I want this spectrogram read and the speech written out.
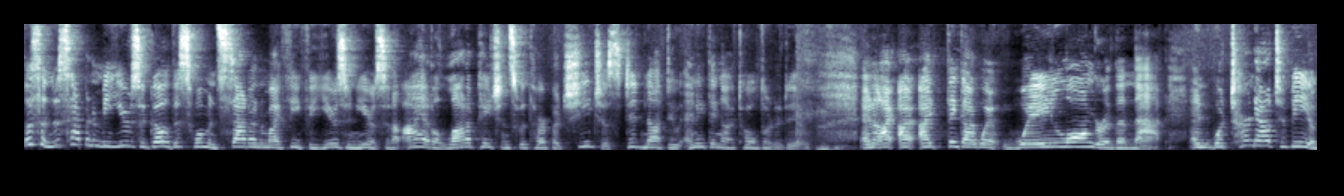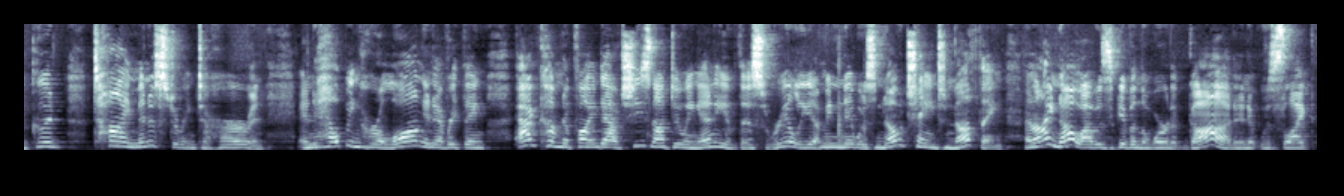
listen, this happened to me years ago. This woman sat under my feet for years and years, and I had a lot of patience with her, but she just did not do anything I told her to do. and I, I, I think I went way longer than that. And what turned out to be a good time ministering to her and and helping her along and everything, I'd come to find out she's not doing any of this really. I mean, there was no change, nothing. And I know I was given the word of God, and it was like,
